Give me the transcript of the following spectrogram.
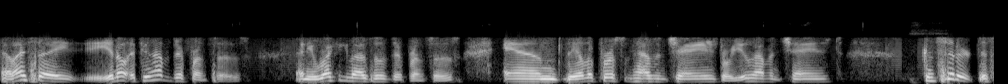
And I say, you know, if you have differences and you recognize those differences, and the other person hasn't changed or you haven't changed, consider just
